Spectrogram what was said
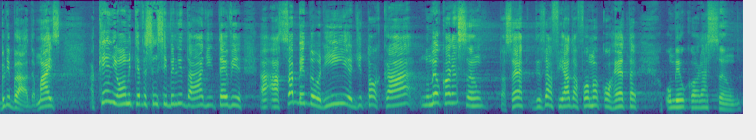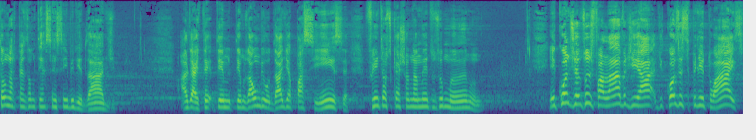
bribradas. Mas aquele homem teve sensibilidade, teve a, a, sabedoria de tocar no meu coração, tá certo? Desafiar da forma correta o meu coração. Então nós precisamos ter sensibilidade. Aliás, temos a humildade e a paciência frente aos questionamentos humanos. E quando Jesus falava de, de coisas espirituais,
